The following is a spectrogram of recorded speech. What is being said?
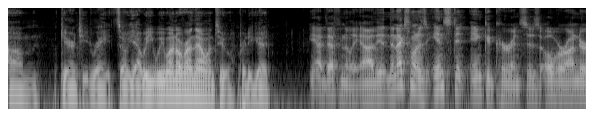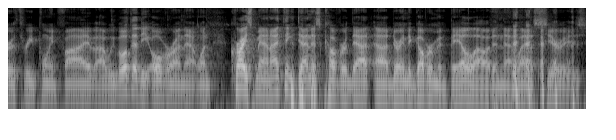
um, guaranteed rate. So yeah, we, we went over on that one too. Pretty good. Yeah, definitely. Uh, the, the next one is instant ink occurrences, over under 3.5. Uh, we both had the over on that one. Christ, man, I think Dennis covered that uh, during the government bailout in that last series.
